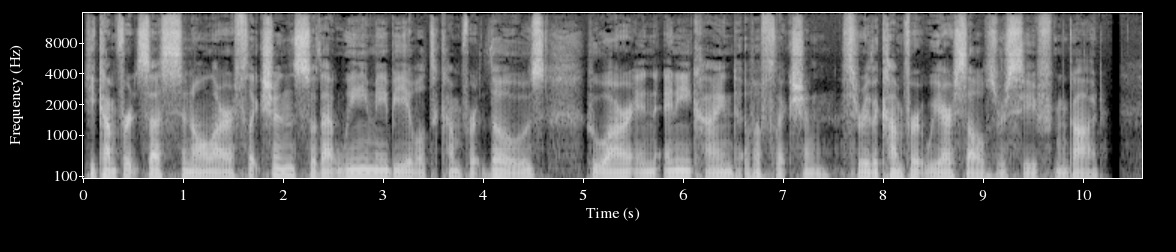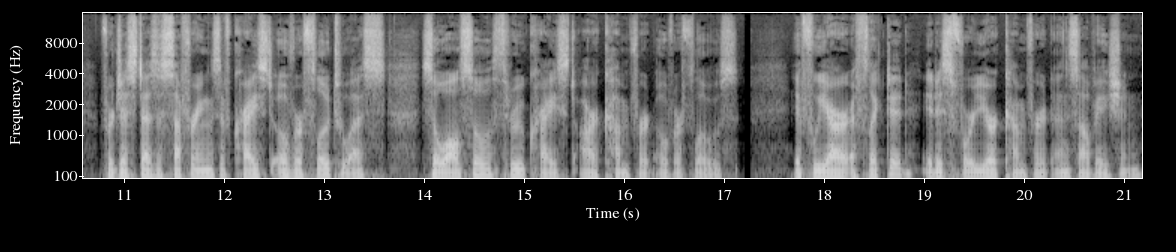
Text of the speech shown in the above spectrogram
He comforts us in all our afflictions so that we may be able to comfort those who are in any kind of affliction through the comfort we ourselves receive from God. For just as the sufferings of Christ overflow to us, so also through Christ our comfort overflows. If we are afflicted, it is for your comfort and salvation.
